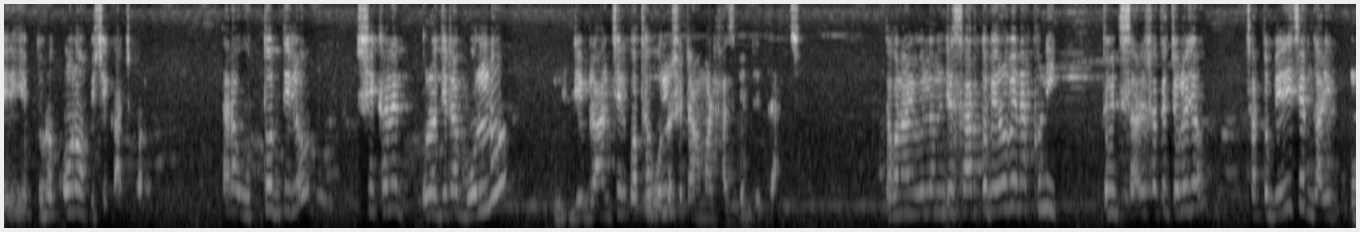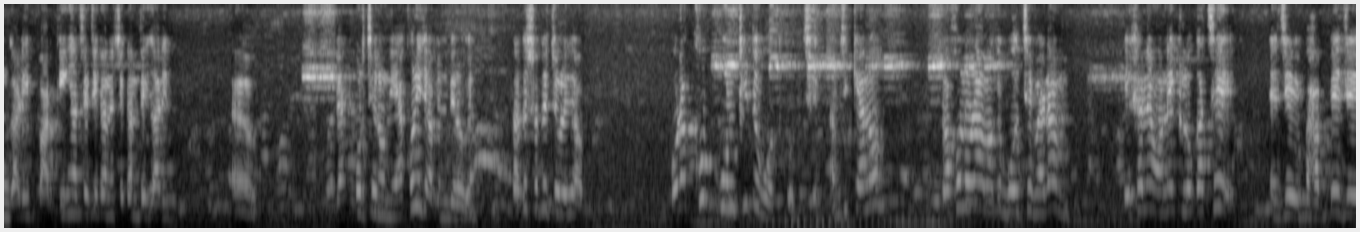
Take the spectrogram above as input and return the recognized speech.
দেরি যাবে। তোমরা কোন অফিসে কাজ করো? তারা উত্তর দিল, সেখানে ওরা যেটা বলল, যে ব্রাঞ্চের কথা বলল, সেটা আমার হাজবেন্ডের ব্রাঞ্চ তখন আমি বললাম যে, স্যার তো বেরোবেন এখনই তুমি স্যারের সাথে চলে যাও। স্যার তো বেরিয়েছেন, গাড়ি গাড়ি পার্কিং আছে যেখানে, সেখান থেকে গাড়ি ব্যাক করছেন উনি। এখনই যাবেন, বেরোবেন। তাদের সাথে চলে যাও। ওরা খুব কুণ্ঠিত বোধ করছে। আমি কেন? তখন ওরা আমাকে বলছে, ম্যাডাম, এখানে অনেক লোক আছে যে ভাববে যে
